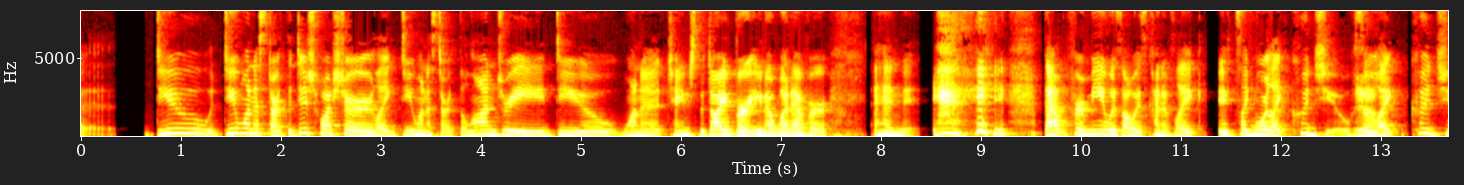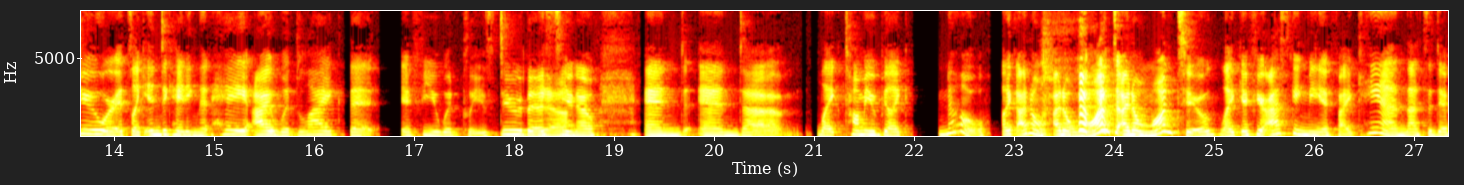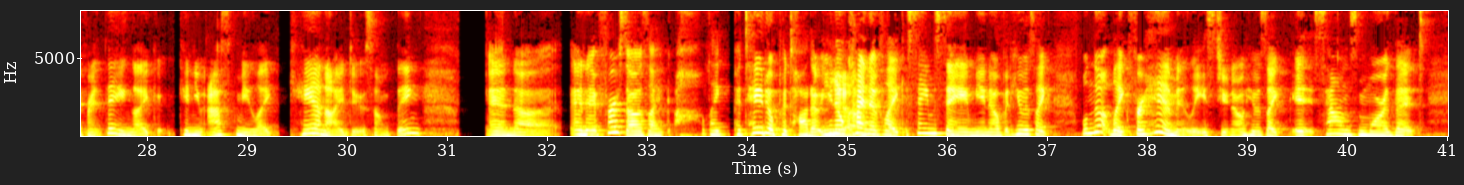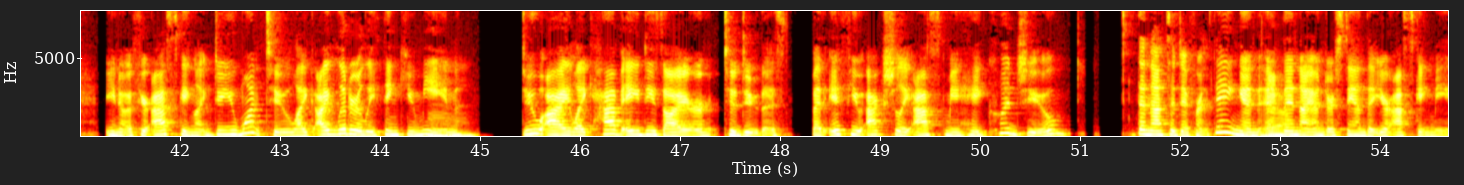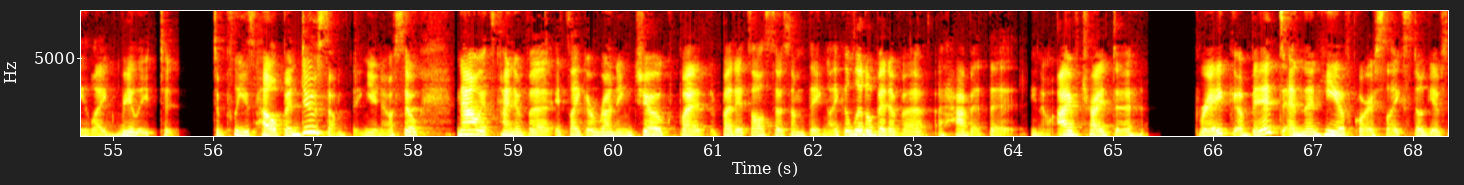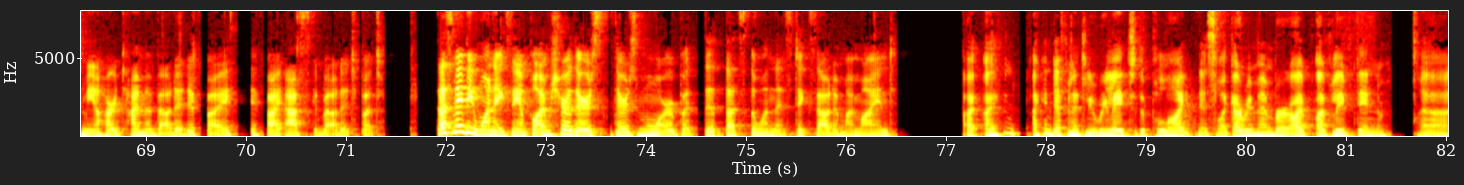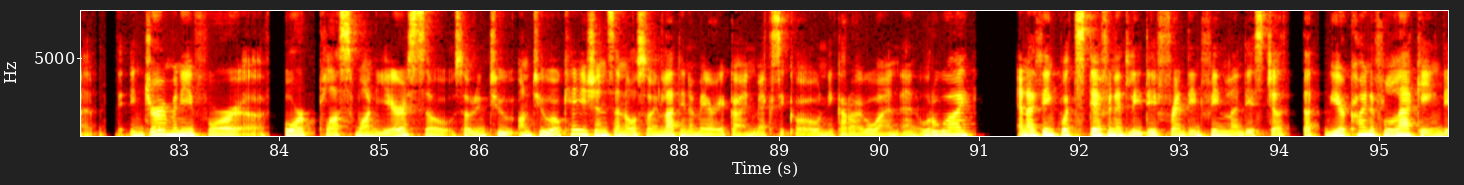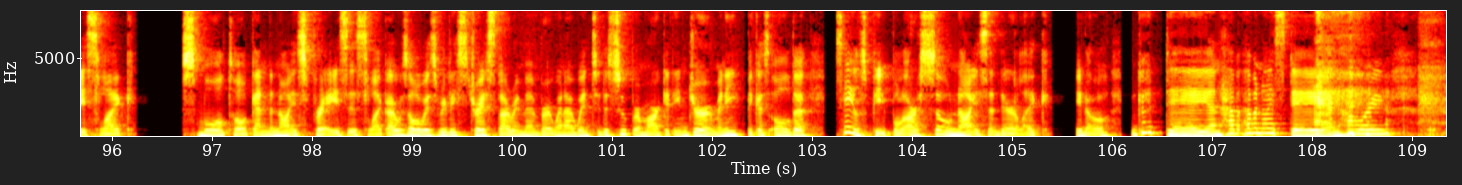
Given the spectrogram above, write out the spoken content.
do you do you want to start the dishwasher? Like do you want to start the laundry? Do you want to change the diaper? You know whatever. And that for me was always kind of like it's like more like could you? Yeah. so like could you or it's like indicating that hey i would like that if you would please do this yeah. you know? And and uh, like tommy would be like no like i don't i don't want to, i don't want to like if you're asking me if i can that's a different thing like can you ask me like can i do something and uh and at first i was like oh, like potato potato you know yeah. kind of like same same you know but he was like well no like for him at least you know he was like it sounds more that you know if you're asking like do you want to like i literally think you mean mm do I like have a desire to do this? But if you actually ask me, hey, could you? Then that's a different thing. And Yeah. and then I understand that you're asking me like really to to please help and do something, you know. So now it's kind of a it's like a running joke, but but it's also something like a little bit of a, a habit that, you know, I've tried to break a bit and then he of course like still gives me a hard time about it if I if I ask about it. But that's maybe one example. I'm sure there's there's more, but th- that's the one that sticks out in my mind. I, I think I can definitely relate to the politeness. Like I remember, I've I've lived in uh, in Germany for uh, four plus one years, so so in two on two occasions, and also in Latin America, in Mexico, Nicaragua, and, and Uruguay. And I think what's definitely different in Finland is just that we are kind of lacking this like small talk and the nice phrases. Like I was always really stressed. I remember when I went to the supermarket in Germany because all the salespeople are so nice and they're like, you know, good day and have have a nice day and how are you?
